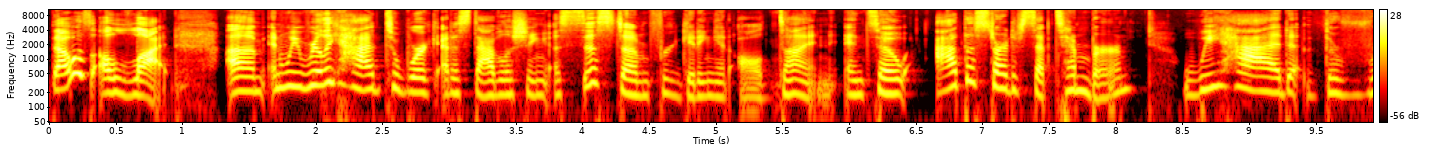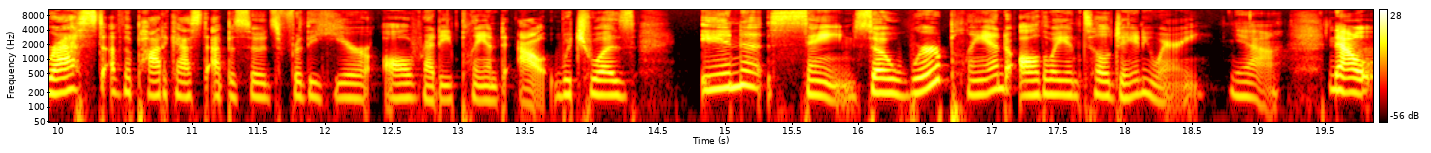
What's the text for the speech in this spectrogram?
That was a lot. Um, and we really had to work at establishing a system for getting it all done. And so at the start of September, we had the rest of the podcast episodes for the year already planned out, which was insane. So we're planned all the way until January. Yeah. Now,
